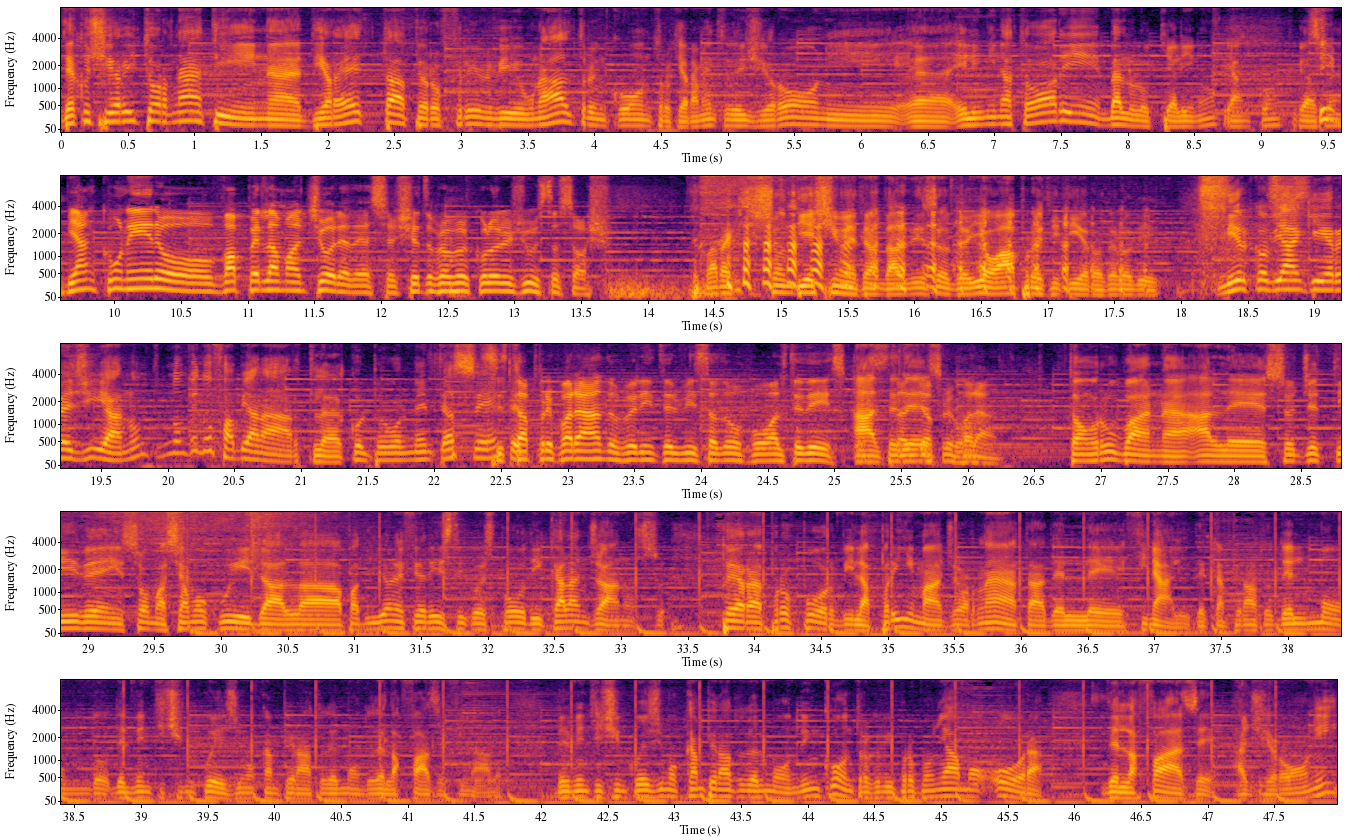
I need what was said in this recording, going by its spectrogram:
Ed eccoci ritornati in diretta per offrirvi un altro incontro, chiaramente dei gironi eh, eliminatori. Bello l'occhialino bianco? Ti piace? Sì, bianco-nero va per la maggiore adesso, è scelto proprio il colore giusto, socio. Guarda che ci sono 10 metri andati di sotto, io apro e ti tiro, te lo dico. Mirko Bianchi in regia, non, non vedo Fabian Hartl colpevolmente assente. Si sta preparando per l'intervista dopo al tedesco. Al sta tedesco. già preparando. Tom Ruban alle soggettive, insomma siamo qui dal padiglione fieristico Expo di Calangianus per proporvi la prima giornata delle finali del campionato del mondo, del 25 campionato del mondo, della fase finale del 25 campionato del mondo, incontro che vi proponiamo ora della fase a gironi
